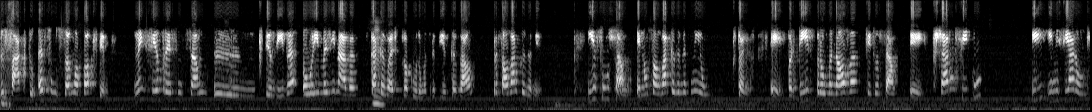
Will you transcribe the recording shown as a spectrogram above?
De facto, a solução ocorre sempre nem sempre é a solução uh, pretendida ou é imaginada. Há hum. casais que procuram uma terapia de casal para salvar o casamento. E a solução é não salvar casamento nenhum. Portanto, é partir para uma nova situação. É fechar um ciclo e iniciar outro.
